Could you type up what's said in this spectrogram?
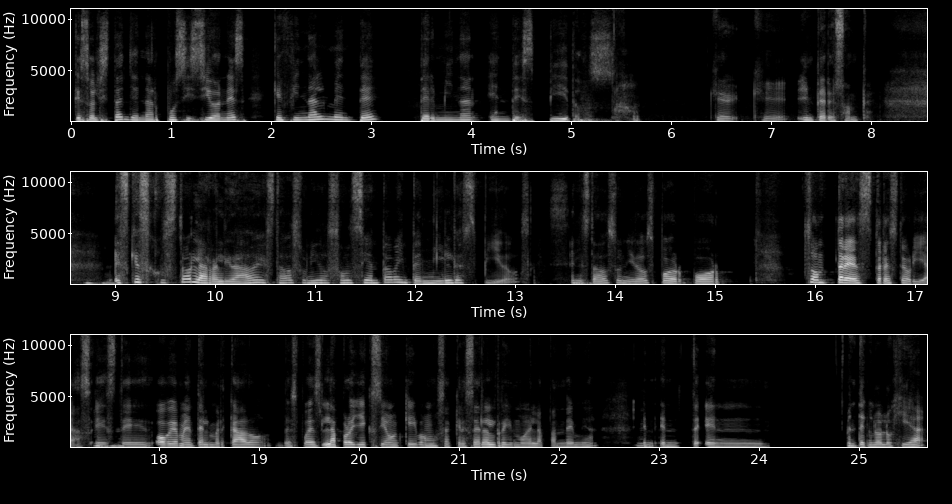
que solicitan llenar posiciones que finalmente terminan en despidos. Qué, qué interesante. Es que es justo la realidad de Estados Unidos. Son 120 mil despidos en Estados Unidos por, por son tres, tres teorías. Este, obviamente el mercado, después la proyección que íbamos a crecer al ritmo de la pandemia en, en, en tecnología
